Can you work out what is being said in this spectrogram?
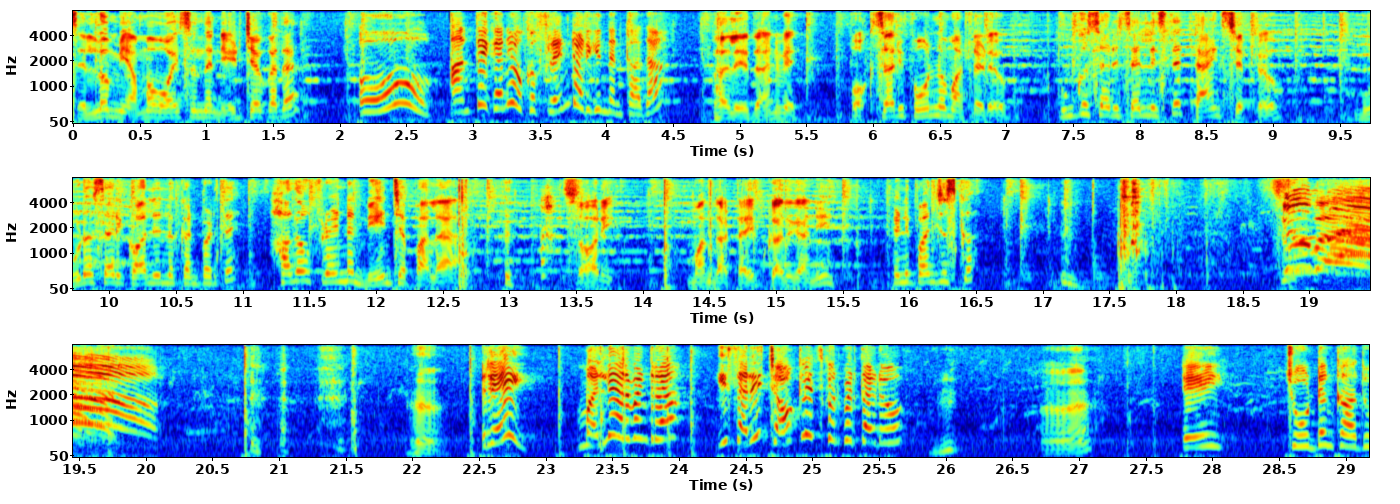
సెల్లో మీ అమ్మ వాయిస్ ఉందని ఏడ్చావు కదా? ఓ అంతేగాని ఒక ఫ్రెండ్ అడిగిందని కాదా? భలే దానివే. ఒకసారి ఫోన్లో మాట్లాడావు ఇంకోసారి సెల్ ఇస్తే థ్యాంక్స్ చెప్పావు. మూడోసారి కాలేజీలో కనపడితే హలో ఫ్రెండ్ అని నేను చెప్పాలా? సారీ మంద టైప్ కాదు కానీ వెళ్ళి పని చూసుకో. చూడ్డం కాదు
